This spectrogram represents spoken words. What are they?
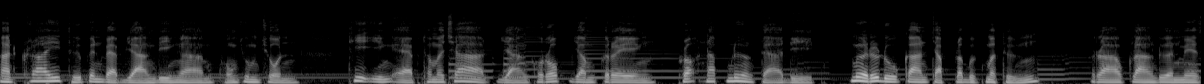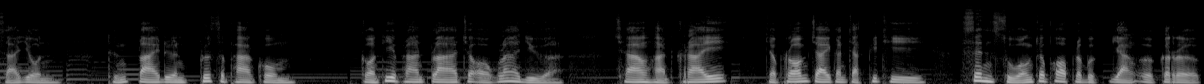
หาดไครถือเป็นแบบอย่างดีงามของชุมชนที่อิงแอบธรรมชาติอย่างเคารพยำเกรง เพราะนับเนื่องแต่อดีต เมื่อฤดูการจับปลาบึกมาถึง ราวกลางเดือนเมษายน ถึงปลายเดือนพฤษภาคม ก่อนที่พรานปลาจะออกล่าเหยื่อ ชาวหาดไคร้จะพร้อมใจกันจัดพิธี เส้นสวงเจ้าพ่อปลาบึกอย่างเอิกกระเริก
